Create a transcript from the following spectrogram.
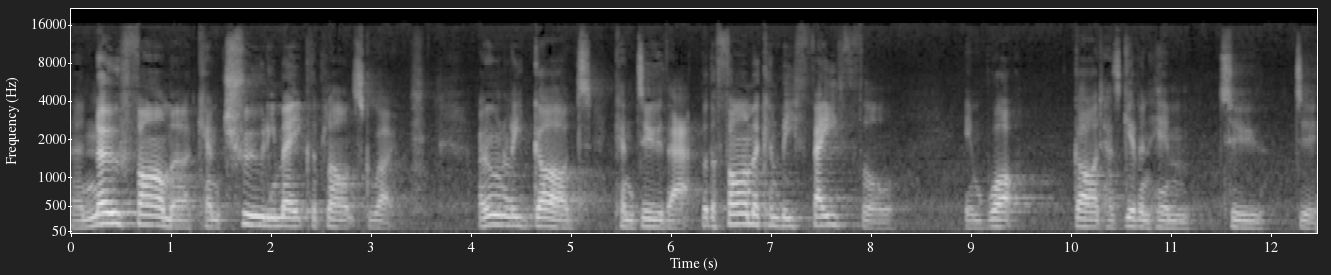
And no farmer can truly make the plants grow. Only God can do that. But the farmer can be faithful in what God has given him to do.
